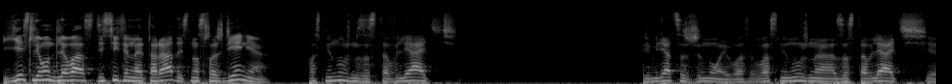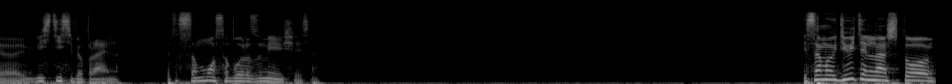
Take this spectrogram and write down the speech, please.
Если Он для вас действительно это радость, наслаждение, вас не нужно заставлять примиряться с женой, вас, вас не нужно заставлять э, вести себя правильно. Это само собой разумеющееся. И самое удивительное, что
